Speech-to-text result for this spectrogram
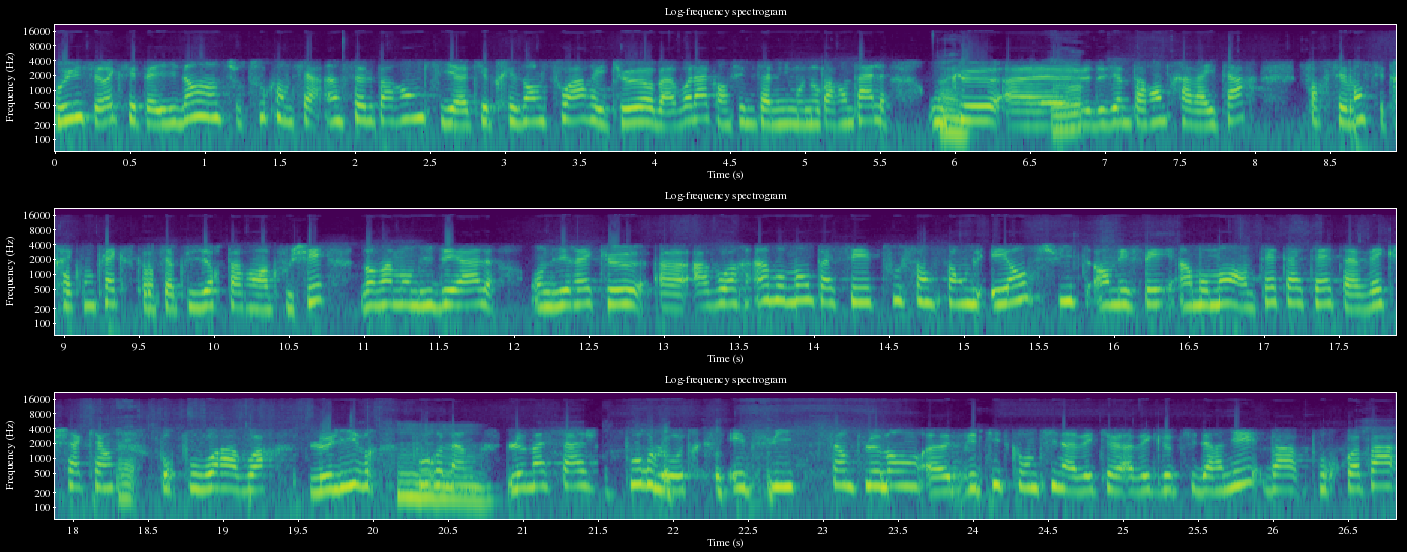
Oui, c'est vrai que c'est pas évident, hein, surtout quand il y a un seul parent qui, euh, qui est présent le soir et que, bah voilà, quand c'est une famille monoparentale ou Ouais. que euh, le deuxième parent travaille tard, forcément c'est très complexe quand il y a plusieurs parents à coucher. Dans un monde idéal, on dirait que euh, avoir un moment passé tous ensemble et ensuite, en effet, un moment en tête à tête avec chacun Ouais. pour pouvoir avoir le livre pour Mhm. l'un, le massage pour l'autre, et puis simplement euh, des petites comptines avec euh, avec le petit dernier, bah pourquoi pas?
